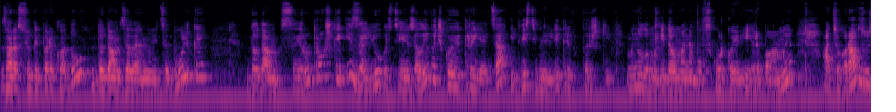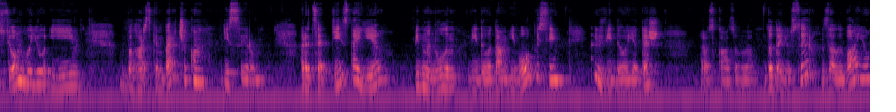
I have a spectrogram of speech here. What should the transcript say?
Зараз сюди перекладу, додам зеленої цибульки, додам сиру трошки і залью ось цією заливочкою 3 яйця і 200 мл вершків. В минулому відео у мене був з куркою і грибами, а цього разу з сьомгою і болгарським перчиком і сиром. Рецепт тіста є під минулим відео. Там і в описі, і в відео я теж розказувала. Додаю сир, заливаю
